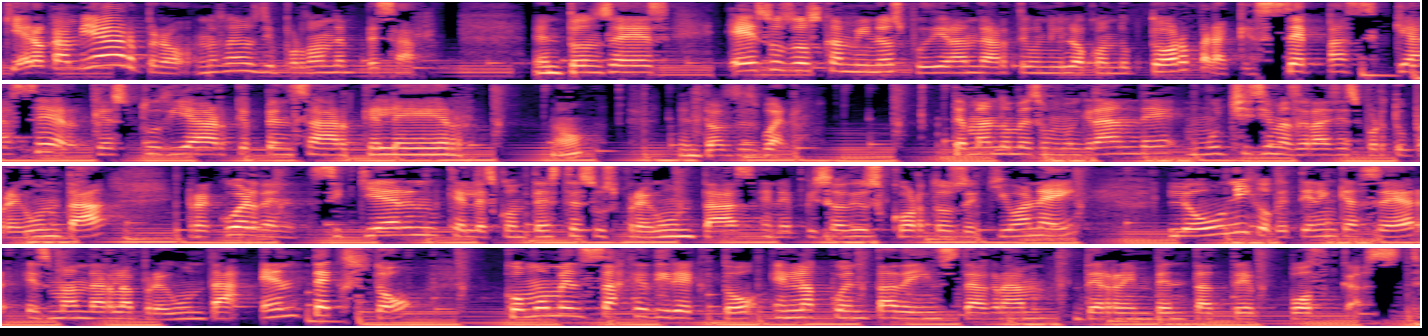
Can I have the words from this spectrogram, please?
quiero cambiar, pero no sabemos ni por dónde empezar. Entonces, esos dos caminos pudieran darte un hilo conductor para que sepas qué hacer, qué estudiar, qué pensar, qué leer, ¿no? Entonces, bueno, te mando un beso muy grande. Muchísimas gracias por tu pregunta. Recuerden, si quieren que les conteste sus preguntas en episodios cortos de QA, lo único que tienen que hacer es mandar la pregunta en texto como mensaje directo en la cuenta de Instagram de Reinventate Podcast.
